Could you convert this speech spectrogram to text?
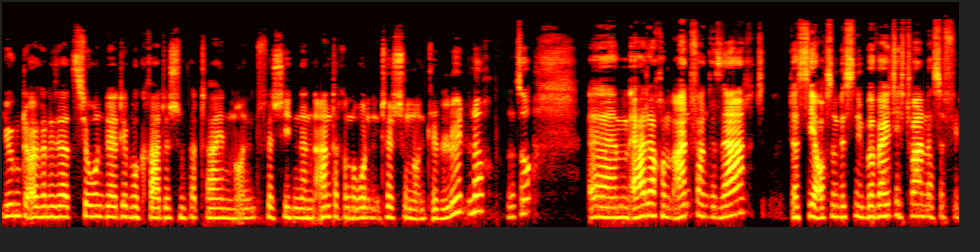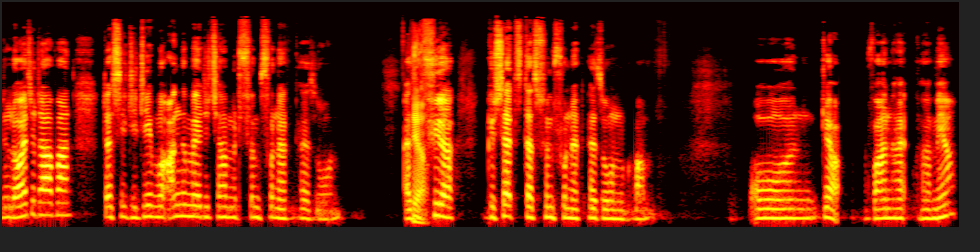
Jugendorganisationen der demokratischen Parteien und verschiedenen anderen runden Tischen und noch und so. Ähm, er hat auch am Anfang gesagt, dass sie auch so ein bisschen überwältigt waren, dass so viele Leute da waren, dass sie die Demo angemeldet haben mit 500 Personen. Also Ja. für geschätzt, dass 500 Personen kommen. Und ja, waren halt ein paar mehr.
